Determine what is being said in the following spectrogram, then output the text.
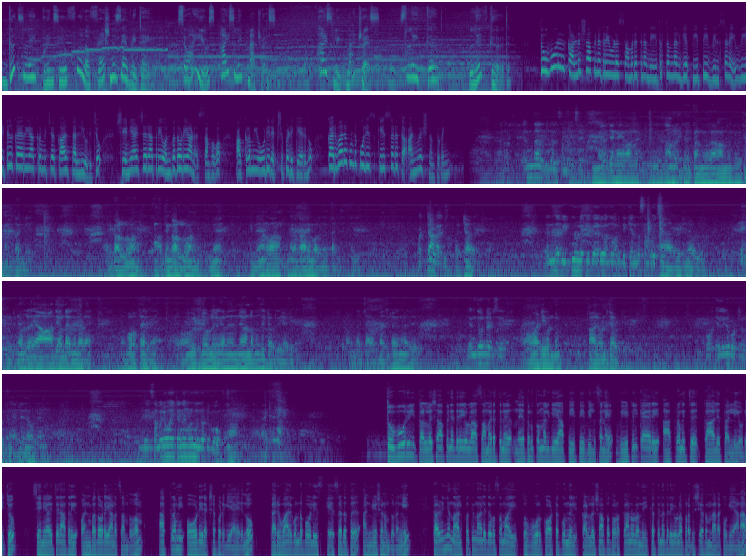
Good sleep brings you full of freshness every day. So I use High Sleep Mattress. High Sleep Mattress. Sleep good. Live good. തുവൂരിൽ കള്ളുഷാപ്പിനെതിരെയുള്ള സമരത്തിന് നേതൃത്വം നൽകിയ P P വിൽസണെ വീട്ടിൽ കയറി ആക്രമിച്ച് കാൽ തല്ലിയൊടിച്ചു ശനിയാഴ്ച രാത്രി ഒൻപതോടെയാണ് സംഭവം അക്രമി ഓടി രക്ഷപ്പെടുകയായിരുന്നു കരുവാരക്കുണ്ട് പോലീസ് കേസെടുത്ത് അന്വേഷണം തുടങ്ങി എന്താ ഇന്നലെ സംഭവിച്ചത് ഇന്നലെ ചങ്ങായി വന്നിട്ട് നമ്മളെ കണ്ണൂരാണെന്ന് ചോദിച്ചുകൊണ്ട് തല്ലേ അവന് കള്ളു വേണം. ആദ്യം കള്ളു വേണം. പിന്നെ പിന്നെയാണ് ഇങ്ങനെ കാര്യം പറഞ്ഞത് തല്ലി തല്ലി. ഒറ്റ ആളായിരുന്നു എന്താ വീട്ടിനുള്ളിലേക്ക് കയറി വന്ന് വർദ്ധിക്കുക? എന്താ ആ സംഭവിച്ചത് വീട്ടിന്റെ ഉള്ളിൽ. വീട്ടിന്റെ ഉള്ളിൽ ഞാൻ ആദ്യം ഉണ്ടായിരുന്നില്ല അവിടെ. ഞാൻ പുറത്തായിരുന്നു. അപ്പോൾ വീട്ടിന്റെ ഉള്ളിൽ കയറി എന്നെ കണ്ടപ്പോൾ സീറ്റ് ഔട്ട് ചെയ്യാടി അവിടെ വെച്ചാൽ അവിടെ വെച്ചിട്ട് ഇങ്ങനെ ചെയ്തു. എന്തുകൊണ്ട് അടിച്ചത് വടി കൊണ്ടും ചവിട്ടി. അപ്പൊ എല്ലിന് പൊട്ടുന്നുണ്ട് എല്ലിനെ കൊണ്ടും സമരമായിട്ട് തന്നെ മുന്നോട്ട് പോകും. തുവൂരിൽ കള്ളുഷാപ്പിനെതിരെയുള്ള സമരത്തിന് നേതൃത്വം നൽകിയ പി പി വിൽസനെ വീട്ടിൽ കയറി ആക്രമിച്ച് കാൽ തല്ലിയൊടിച്ചു ശനിയാഴ്ച രാത്രി ഒൻപതോടെയാണ് സംഭവം. അക്രമി ഓടി രക്ഷപ്പെടുകയായിരുന്നു. കരുവാരകുണ്ട് പോലീസ് കേസെടുത്ത് അന്വേഷണം തുടങ്ങി. കഴിഞ്ഞ നാൽപ്പത്തിനാല് ദിവസമായി തുവൂർ കോട്ടക്കുന്നിൽ കള്ളുഷാപ്പ് തുറക്കാനുള്ള നീക്കത്തിനെതിരെയുള്ള പ്രതിഷേധം നടക്കുകയാണ്.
